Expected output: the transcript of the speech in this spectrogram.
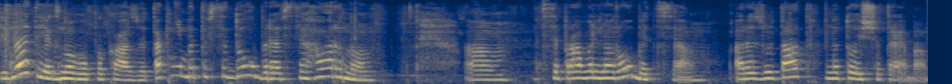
І знаєте, як знову показує? Так нібито все добре, все гарно, все правильно робиться, а результат не той, що треба.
